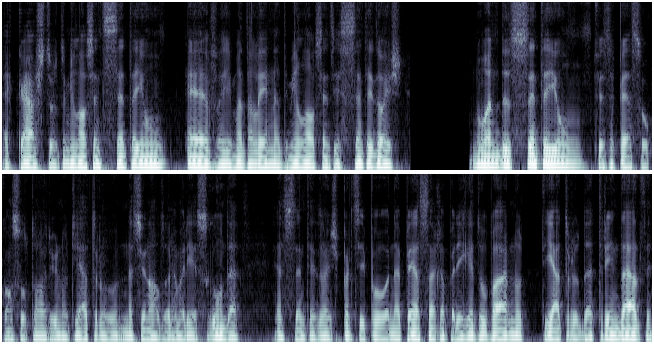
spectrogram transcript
A Castro, de 1961, Eva e Madalena, de 1962. No ano de 61, fez a peça O Consultório no Teatro Nacional Dona Maria II. Em 62, participou na peça A Rapariga do Bar no Teatro da Trindade.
